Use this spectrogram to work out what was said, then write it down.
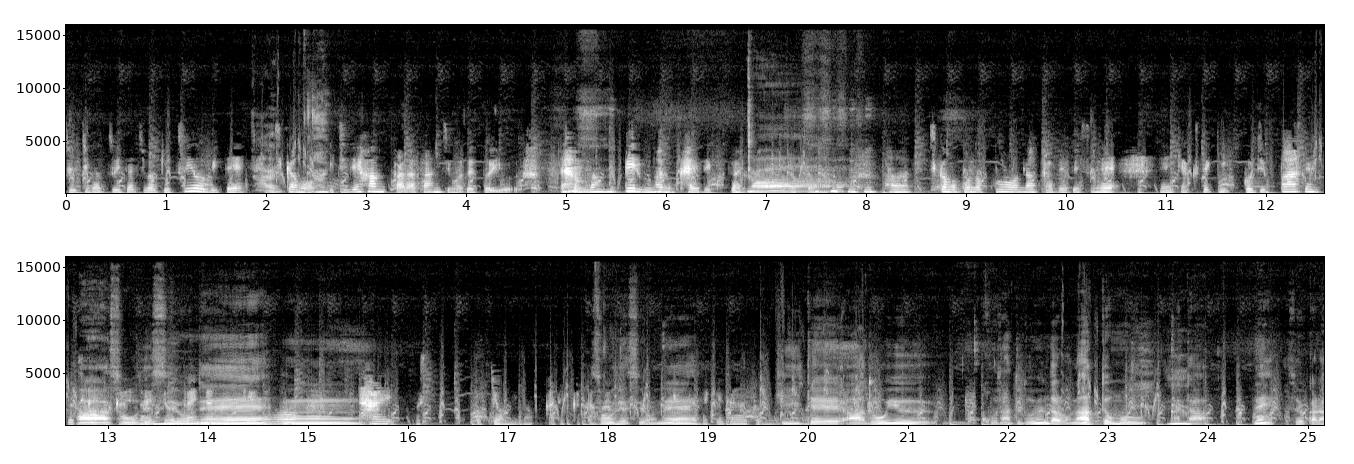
11月1日は月曜日で、はいし。かもはい1時半から3時までという、真っ昼間の会でございますけれども、はいしかもこのコロナ禍でですね、えー客席50%しあか使えない状態なんですけれねど。も、うん。はい、ごご興味のある方はそうですよ来ていねただけたらと思います。聞いてあどういう講談ってどういうんだろうなって思う方、ねそれから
